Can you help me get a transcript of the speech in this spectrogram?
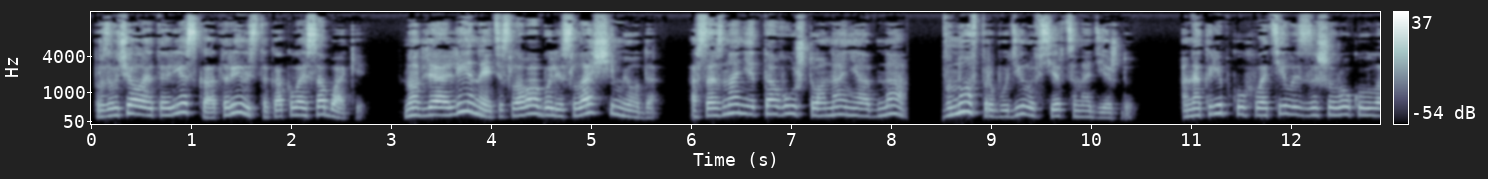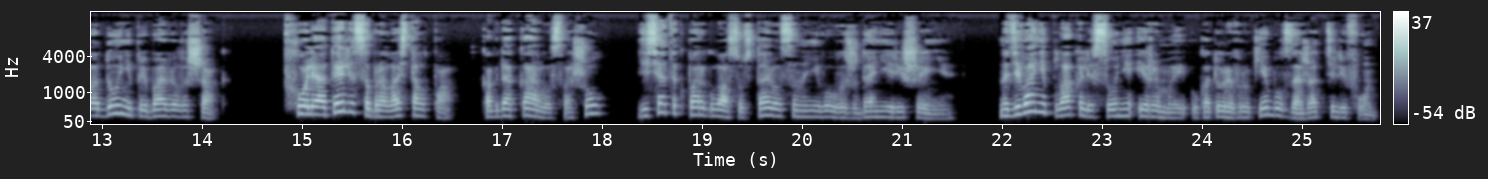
Прозвучало это резко, отрывисто, как лай собаки. Но для Алины эти слова были слаще меда. Осознание того, что она не одна, вновь пробудило в сердце надежду. Она крепко ухватилась за широкую ладонь и прибавила шаг. В холле отеля собралась толпа. Когда Карлос вошел, десяток пар глаз уставился на него в ожидании решения. На диване плакали Соня и Ремей, у которой в руке был зажат телефон.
